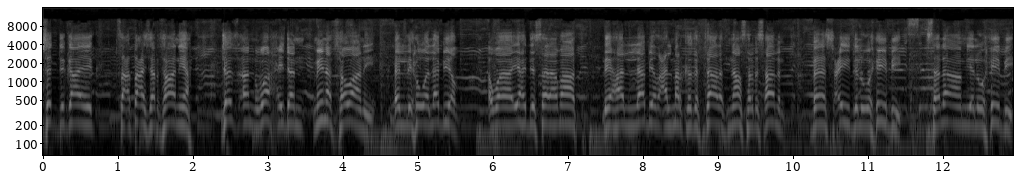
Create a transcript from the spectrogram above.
ست دقائق 19 ثانية جزءا واحدا من الثواني اللي هو الأبيض. ويهدي سلامات لأهل الأبيض على المركز الثالث ناصر بن سالم. بن سعيد الوهيبي سلام يا الوهيبي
